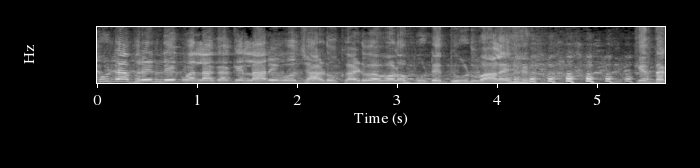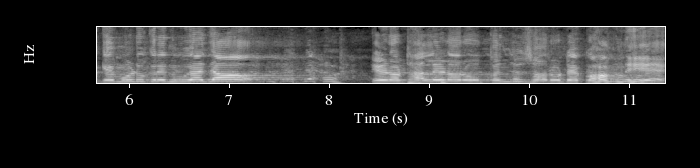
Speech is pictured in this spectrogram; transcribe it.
પૂટા ફ્રેન્ડ દેખવા લાગા કે લારી વો ઝાડુ કાઢવા વાળો પૂટે ધૂળ વાળે. કે ધકે મોડું કરીને ઉયા જાઓ. એડો ઠાલેડો રો, કંજુસો રોટે કોમ નહીં હે.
